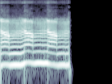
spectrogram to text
Nom nom nom.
